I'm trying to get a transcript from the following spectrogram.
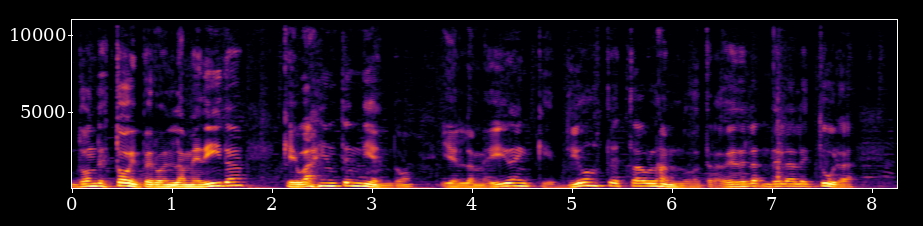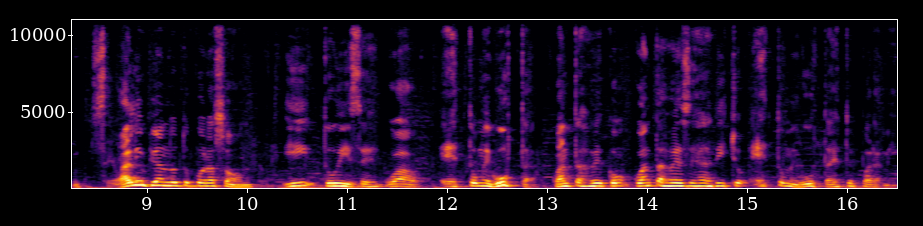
¿dónde estoy? Pero en la medida que vas entendiendo y en la medida en que Dios te está hablando a través de la, de la lectura, se va limpiando tu corazón y tú dices, wow, esto me gusta. ¿Cuántas, ve ¿Cuántas veces has dicho, esto me gusta, esto es para mí?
